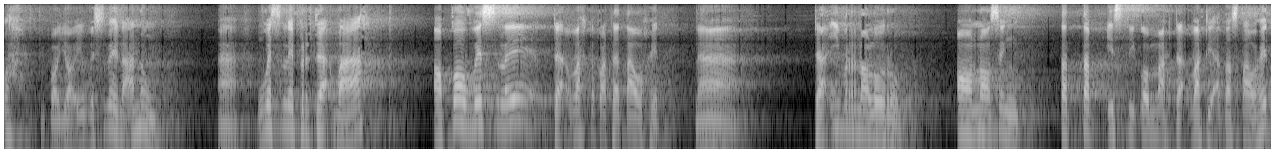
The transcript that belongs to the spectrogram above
wah dipoyoki wis le nak anu. Nah wis le berdakwah apa wis le dakwah kepada tauhid? Nah dai werna loro. Ana sing tetap istiqomah dakwah di atas tauhid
